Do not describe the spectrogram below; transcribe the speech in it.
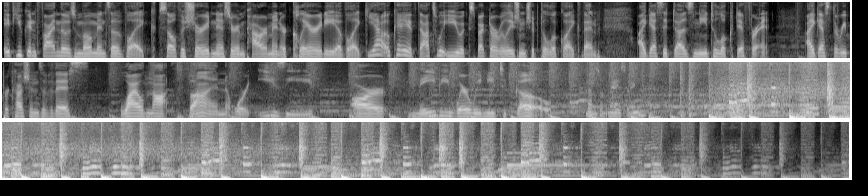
if you can find those moments of like self assuredness or empowerment or clarity of like, yeah, okay, if that's what you expect our relationship to look like, then I guess it does need to look different. I guess the repercussions of this, while not fun or easy, are maybe where we need to go. That's amazing.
